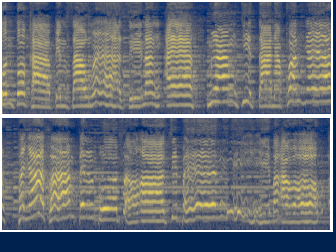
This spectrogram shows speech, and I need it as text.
ตนตัวขาเป็นสาวมาสีนั่งแอร์เมืองที่ตานาคอนแยพญาความเป็นผู้ฝอสิเป็นบ่เอาเ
